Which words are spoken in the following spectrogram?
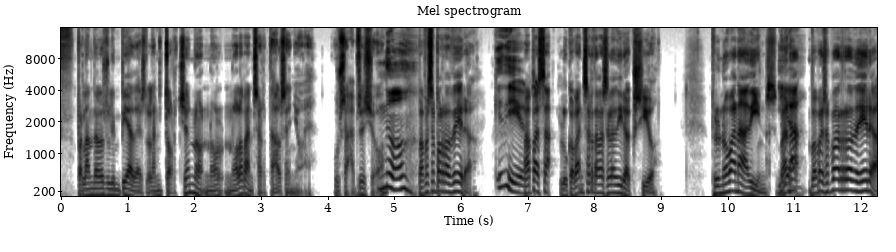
parlant de les Olimpiades, l'entorxa no, no, no la va encertar el senyor, eh? Ho saps, això? No. Va passar per darrere. Què dius? Va passar... El que va encertar va ser la direcció. Però no va anar a dins. Va, Ja. anar, va passar per darrere.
